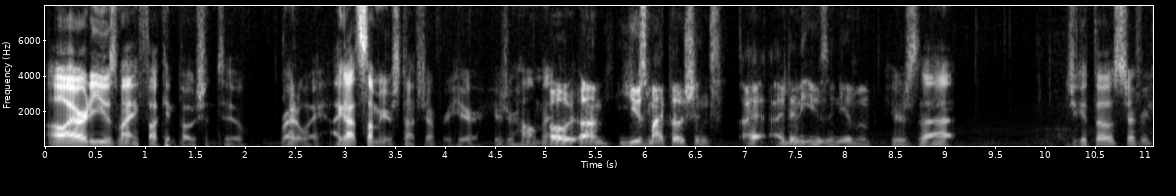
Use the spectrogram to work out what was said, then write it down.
Oh, I already used my fucking potion too. Right away. I got some of your stuff, Jeffrey. Here. Here's your helmet. Oh, um, use my potions. I I didn't use any of them. Here's that. Did you get those, Jeffrey?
